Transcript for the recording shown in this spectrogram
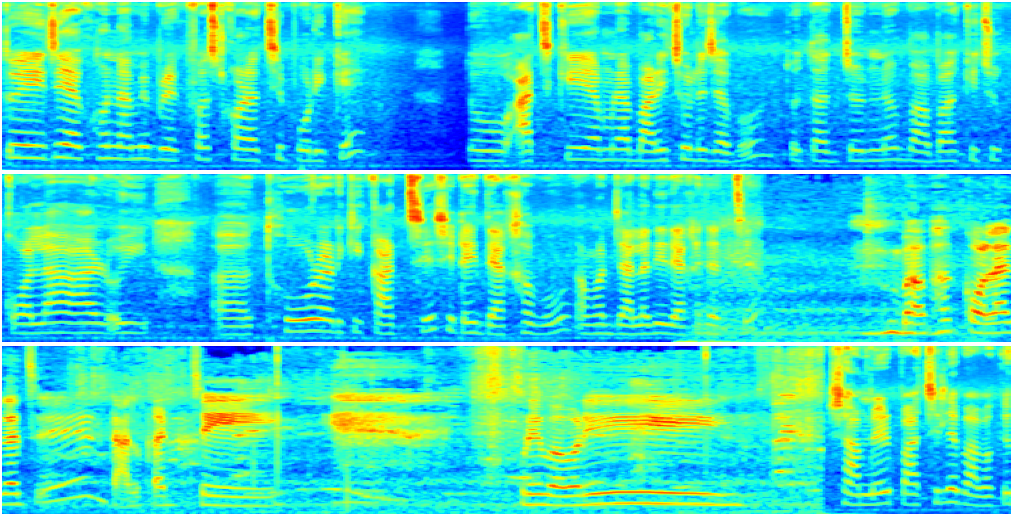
তো এই যে এখন আমি ব্রেকফাস্ট করাচ্ছি পরীকে। তো আজকে আমরা বাড়ি চলে যাব। তো তার জন্য বাবা কিছু কলা আর ওই থোর আর কি কাটছে সেটাই দেখাবো। আমার জ্বালা দিয়ে দেখা যাচ্ছে। বাবা কলা গাছে ডাল কাটছে। ওরে বাবা রে সামনের পাঁচিলে বাবাকে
